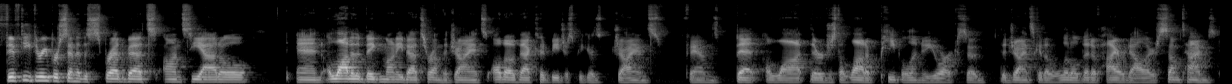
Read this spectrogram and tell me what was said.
53% of the spread bets on Seattle, and a lot of the big money bets are on the Giants, although that could be just because Giants fans bet a lot. There are just a lot of people in New York, so the Giants get a little bit of higher dollars. Sometimes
